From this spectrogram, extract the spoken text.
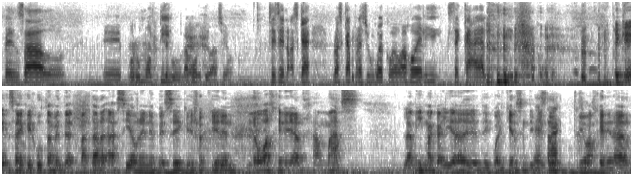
pensado, eh, por un ok, motivo, una motivación. Sí, sí, no es que, no es que aparece un hueco debajo de él y se cae al infinito. Es que, ¿sabes que Justamente matar así a un NPC que ellos quieren no va a generar jamás la misma calidad de, de cualquier sentimiento Exacto. que va a generar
